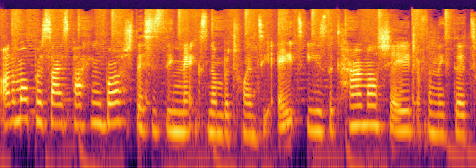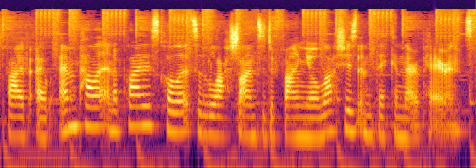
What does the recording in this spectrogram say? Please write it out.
On a more precise packing brush, this is the NYX number 28. Use the caramel shade from the 350M palette and apply this colour to the lash line to define your lashes and thicken their appearance.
